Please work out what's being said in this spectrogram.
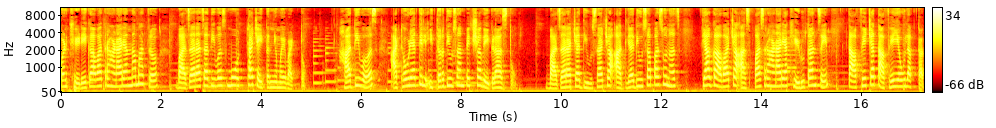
पण खेडेगावात राहणाऱ्यांना मात्र बाजाराचा दिवस मोठा चैतन्यमय वाटतो. हा दिवस आठवड्यातील इतर दिवसांपेक्षा वेगळा असतो. बाजाराच्या दिवसाच्या आदल्या दिवसापासूनच त्या गावाच्या आसपास राहणाऱ्या खेडूतांचे ताफेच्या ताफे येऊ लागतात.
